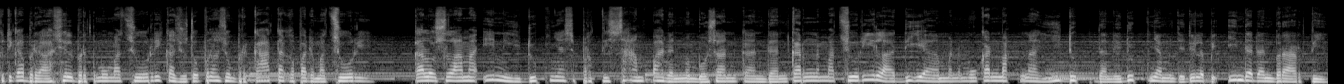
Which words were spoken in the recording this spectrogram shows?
Ketika berhasil bertemu Matsuri, Kazuto pun langsung berkata kepada Matsuri, kalau selama ini hidupnya seperti sampah dan membosankan dan karena Matsuri lah dia menemukan makna hidup dan hidupnya menjadi lebih indah dan berarti.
